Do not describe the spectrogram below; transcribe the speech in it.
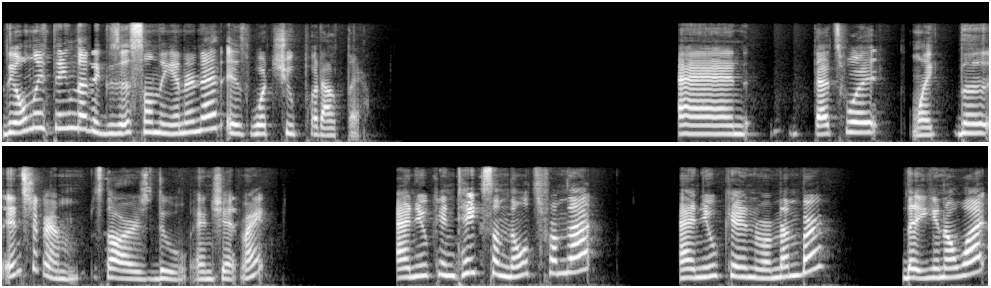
The only thing that exists on the internet is what you put out there. And that's what like the Instagram stars do and shit, right? And you can take some notes from that and you can remember that you know what?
